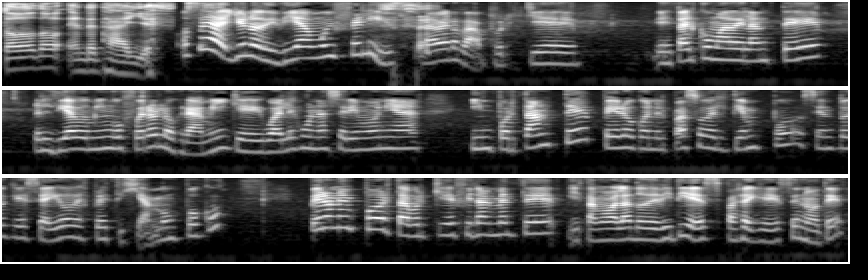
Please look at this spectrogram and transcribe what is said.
todo en detalle. O sea, yo no diría muy feliz, la verdad, porque eh, tal como adelanté, el día domingo fueron los Grammy, que igual es una ceremonia importante, pero con el paso del tiempo siento que se ha ido desprestigiando un poco. Pero no importa, porque finalmente, y estamos hablando de BTS para que se note,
